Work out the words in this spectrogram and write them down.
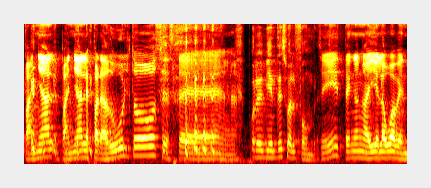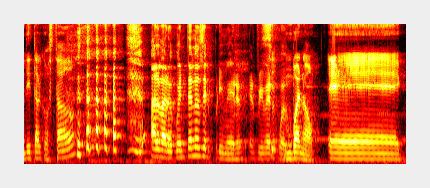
Pañal, pañales para adultos, este... Por el bien de su alfombra. Sí, tengan ahí el agua bendita al costado. Álvaro, cuéntanos el primer, el primer Sí, juego. Bueno, eh,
